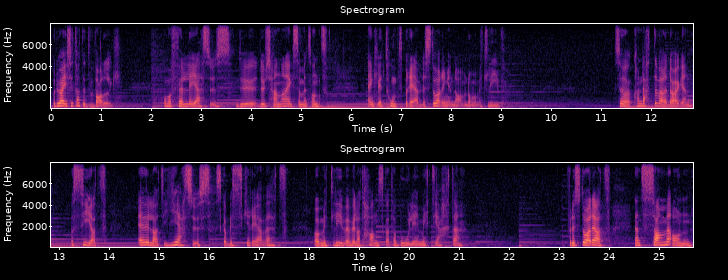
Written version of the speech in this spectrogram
og, du har ikke tatt et valg om å følge Jesus. Du, du kjenner deg som et sånt egentlig et tomt brev. Det står ingen navn over mitt liv. Så kan dette være dagen å si at jeg vil at Jesus skal bli skrevet over mitt liv. Jeg vil at han skal ta bolig i mitt hjerte. For det står det at den samme ånd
